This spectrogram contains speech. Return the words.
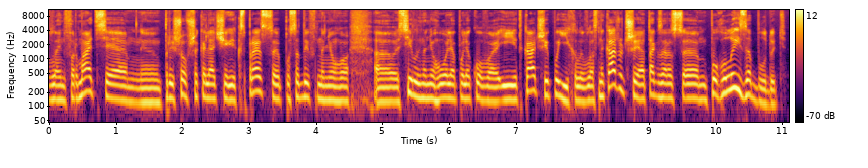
випливла інформація, е, прийшов шоколячий експрес, е, посадив на нього, е, сіли на нього Оля Полякова і ткач, і поїхали, власне кажучи, а так зараз е, поголи й забудуть.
